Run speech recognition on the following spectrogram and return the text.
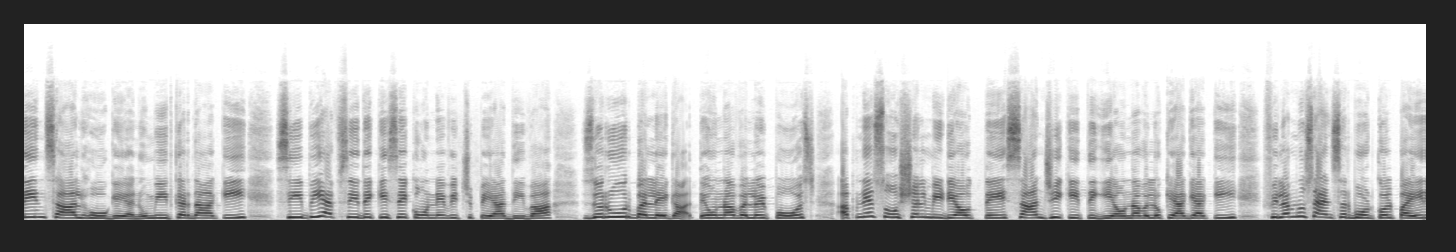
3 ਸਾਲ ਹੋ ਗਏ ਹਨ। ਉਮੀਦ ਕਰਦਾ ਹਾਂ ਕਿ ਸੀਬੀਐਫਸੀ ਦੇ ਕਿਸੇ ਕੋਨੇ ਵਿੱਚ ਪਿਆ ਦੀਵਾ ਜ਼ਰੂਰ ਬੱਲੇਗਾ ਤੇ ਉਹਨਾਂ ਵੱਲੋਂ ਇਹ ਪੋਸਟ ਆਪਣੇ ਸੋਸ਼ਲ ਮੀਡੀਆ ਉੱਤੇ ਸਾਂਝੀ ਕੀਤੀ ਗਈ ਹੈ। ਉਹਨਾਂ ਵੱਲੋਂ ਕਿਹਾ ਗਿਆ ਕਿ ਫਿਲਮ ਨੂੰ ਸੈਂਸਰ ਬੋਰਡ ਕੋਲ ਪਏ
